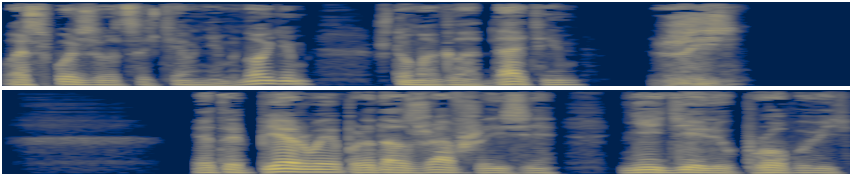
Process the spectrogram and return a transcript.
воспользоваться тем немногим, что могла дать им жизнь. Эта первая продолжавшаяся неделю проповедь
